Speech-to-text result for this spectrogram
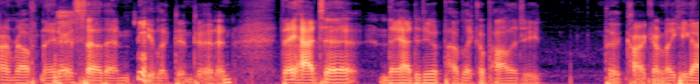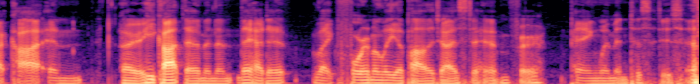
I'm Ralph Nader. So then he looked into it, and they had to they had to do a public apology. The car company, like he got caught, and or he caught them, and then they had to like formally apologize to him for paying women to seduce him.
